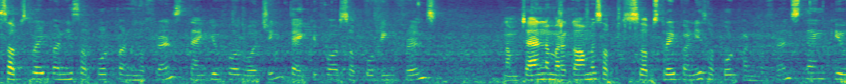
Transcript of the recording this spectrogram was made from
சப்ஸ்கிரைப் பண்ணி சப்போர்ட் பண்ணுங்கள் ஃப்ரெண்ட்ஸ் தேங்க்யூ ஃபார் வாட்சிங் thank you for supporting friends நம்ம சேனலை மறக்காமல் சப் சப்ஸ்கிரைப் பண்ணி சப்போர்ட் பண்ணுங்கள் ஃப்ரெண்ட்ஸ் தேங்க்யூ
